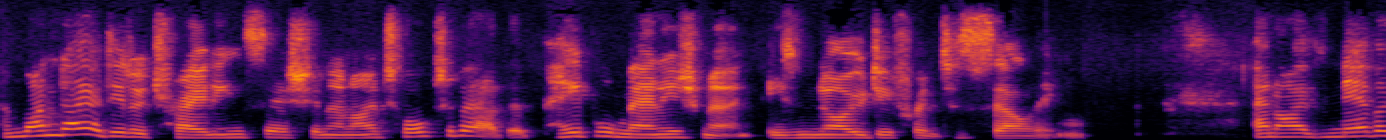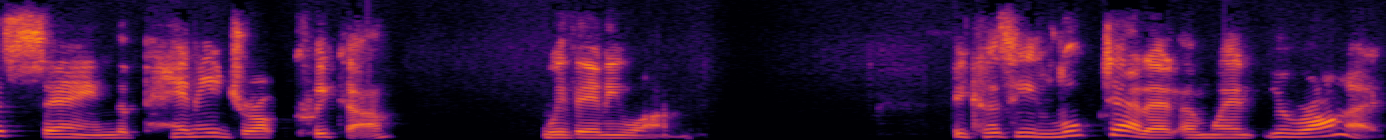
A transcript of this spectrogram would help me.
And one day I did a training session and I talked about that people management is no different to selling. And I've never seen the penny drop quicker with anyone because he looked at it and went, You're right.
